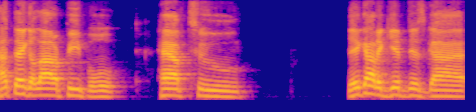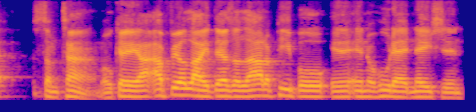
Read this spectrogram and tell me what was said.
I think a lot of people have to, they got to give this guy some time. Okay. I, I, feel like there's a lot of people in, in the Who That Nation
